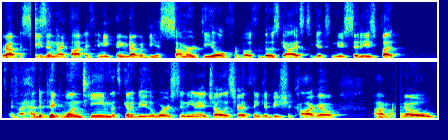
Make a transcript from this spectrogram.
throughout the season. I thought, if anything, that would be a summer deal for both of those guys to get to new cities. But if I had to pick one team that's going to be the worst in the NHL this year, I think it'd be Chicago. Um, I know,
